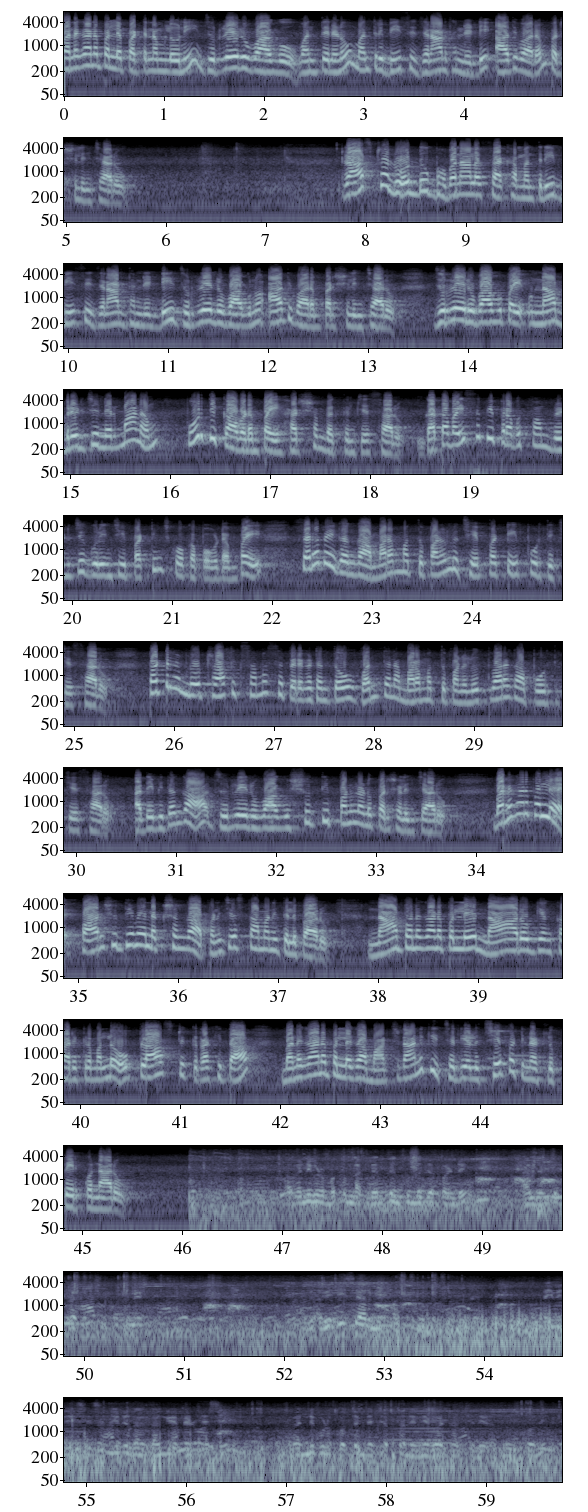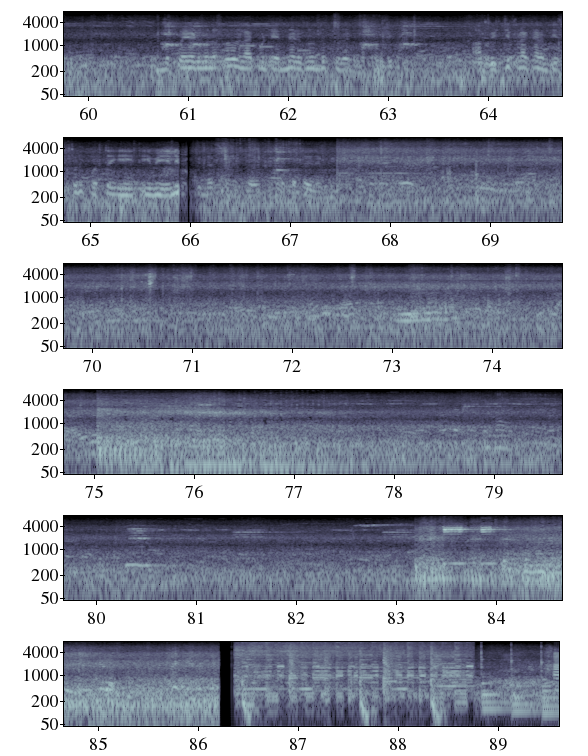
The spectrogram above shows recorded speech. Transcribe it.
బనగానపల్లె పట్టణంలోని జుర్రేరువాగు వంతెనను మంత్రి బీసీ జనార్దన్ రెడ్డి ఆదివారం పరిశీలించారు. రాష్ట్ర రోడ్డు భవనాల శాఖ మంత్రి బీసీ జనార్దన్ రెడ్డి జుర్రేరు వాగును ఆదివారం పరిశీలించారు. జుర్రేరు వాగుపై ఉన్న బ్రిడ్జి నిర్మాణం పూర్తి కావడంపై హర్షం వ్యక్తం చేశారు. గత వైసీపీ ప్రభుత్వం బ్రిడ్జి గురించి పట్టించుకోకపోవడంపై శరవేగంగా మరమ్మత్తు పనులు చేపట్టి పూర్తి చేశారు. పట్టణంలో ట్రాఫిక్ సమస్య పెరగడంతో వంతెన మరమ్మత్తు పనులు త్వరగా పూర్తి చేశారు. అదేవిధంగా జుర్రేరు వాగు శుద్ధి పనులను పరిశీలించారు. బనగానపల్లె పారిశుద్ధ్యమే లక్ష్యంగా పనిచేస్తామని తెలిపారు. నా బనగానపల్లె నా ఆరోగ్యం కార్యక్రమంలో ప్లాస్టిక్ రహిత బనగానపల్లెగా మార్చడానికి చర్యలు చేపట్టినట్లు పేర్కొన్నారు. అవన్నీ కూడా మొత్తం నాకు లెంత్ ఎంత ఉందో చెప్పండి. ఆ లెంత్ అవి అవి తీసేయాలి మీరు ఫస్ట్ అవి తీసేసి నీటి దానికి రంగు పెట్టేసి అవన్నీ కూడా కొత్త నేను చెప్తాను ఎన్ని పెట్టాల్సి నేను చూసుకొని. ముప్పై అడుగులకు లేకుంటే ఎన్ని అడుగులు ఉందో చూడండి మొత్తం ఆ బ్రిడ్జ్ ప్రకారం తీసుకొని కొత్త ఇవి ఎన్ని పిల్లర్స్ కొత్త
